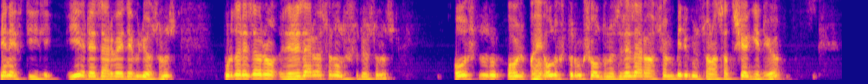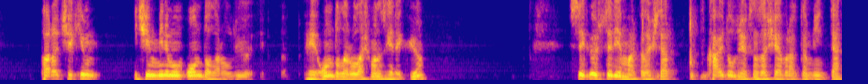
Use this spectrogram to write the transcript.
NFT'yi rezerve edebiliyorsunuz. Burada rezerv, rezervasyon oluşturuyorsunuz. Oluştur, oluşturmuş olduğunuz rezervasyon bir gün sonra satışa geliyor. Para çekim için minimum 10 dolar oluyor. 10 dolara ulaşmanız gerekiyor. Size göstereyim arkadaşlar. Kaydolacaksınız aşağıya bıraktığım linkten.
